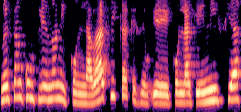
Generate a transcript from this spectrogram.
no están cumpliendo ni con la básica que eh, con la que inicia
